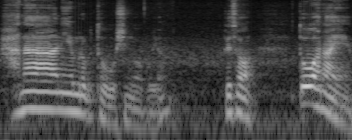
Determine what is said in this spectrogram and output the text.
하나님으로부터 오신 거고요. 그래서 또 하나의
